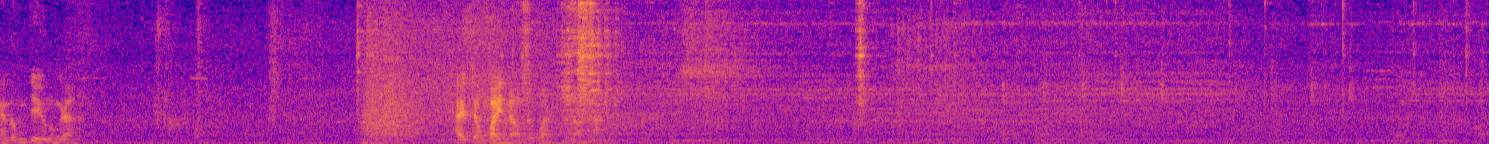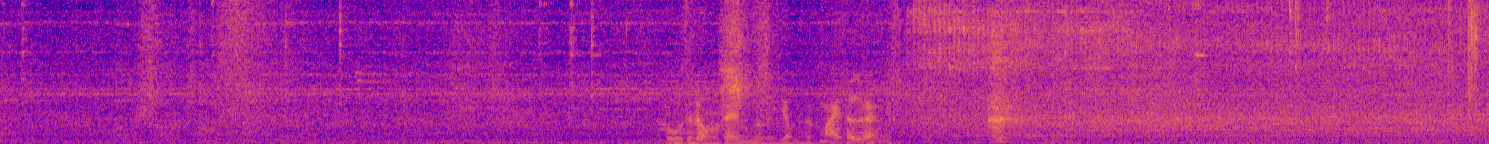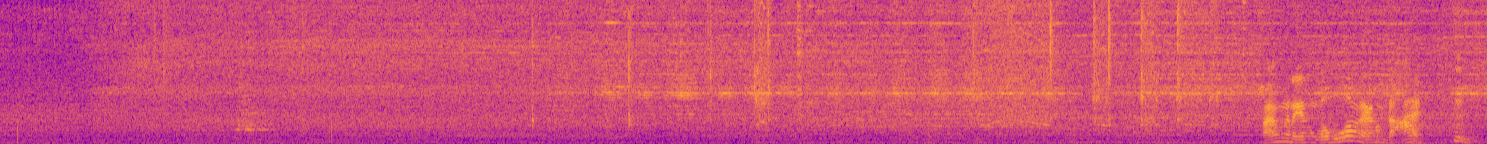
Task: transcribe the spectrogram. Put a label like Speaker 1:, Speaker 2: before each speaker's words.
Speaker 1: nó đúng chiều luôn kìa. Thấy trong vay nào được mình lần đủ thứ đồ thêm người dùng được mấy thứ rồi bán cái này không có búa này không đã rồi.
